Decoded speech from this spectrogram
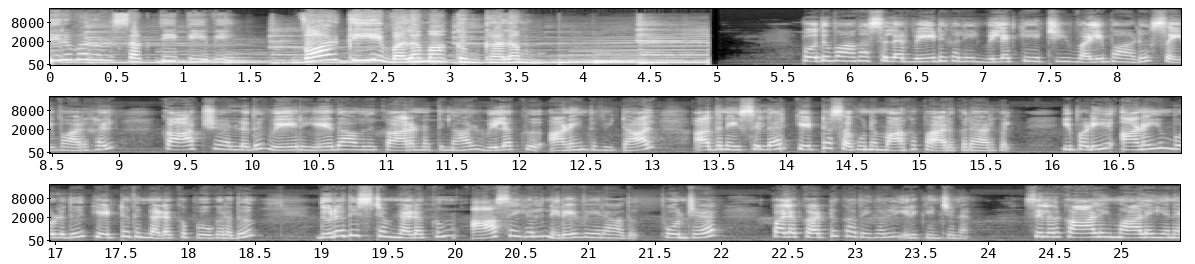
திருவருள் சக்தி டிவி வாழ்க்கையை வளமாக்கும் களம். பொதுவாக சிலர் வீடுகளில் விளக்கேற்றி வழிபாடு செய்வார்கள். காற்று அல்லது வேறு ஏதாவது காரணத்தினால் விளக்கு அணைந்துவிட்டால் அதனை சிலர் கெட்ட சகுனமாக பார்க்கிறார்கள். இப்படி அணையும் பொழுது கெட்டது நடக்கப் போகிறது. துரதிர்ஷ்டம் நடக்கும் ஆசைகள் நிறைவேறாது போன்ற பல கட்டுக்கதைகள் இருக்கின்றன. சிலர் காலை மாலை என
